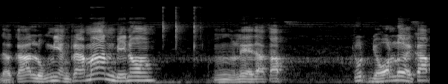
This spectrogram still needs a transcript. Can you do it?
แล้วก็หลุงเนียงกระมันพี่น้องอืมเลยนะครับ จุดโยนเลยครับ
